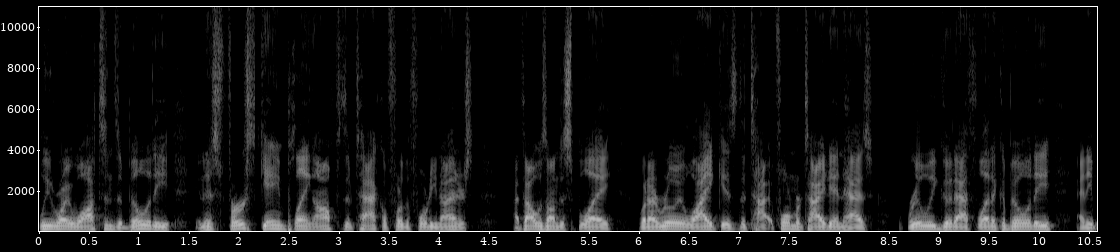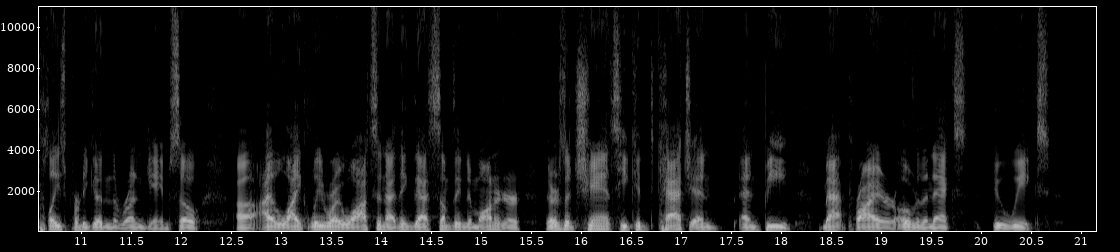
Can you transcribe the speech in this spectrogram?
Leroy Watson's ability in his first game playing offensive tackle for the 49ers, I thought was on display. What I really like is the t- former tight end has really good athletic ability and he plays pretty good in the run game. So uh, I like Leroy Watson. I think that's something to monitor. There's a chance he could catch and and beat Matt Pryor over the next two weeks.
